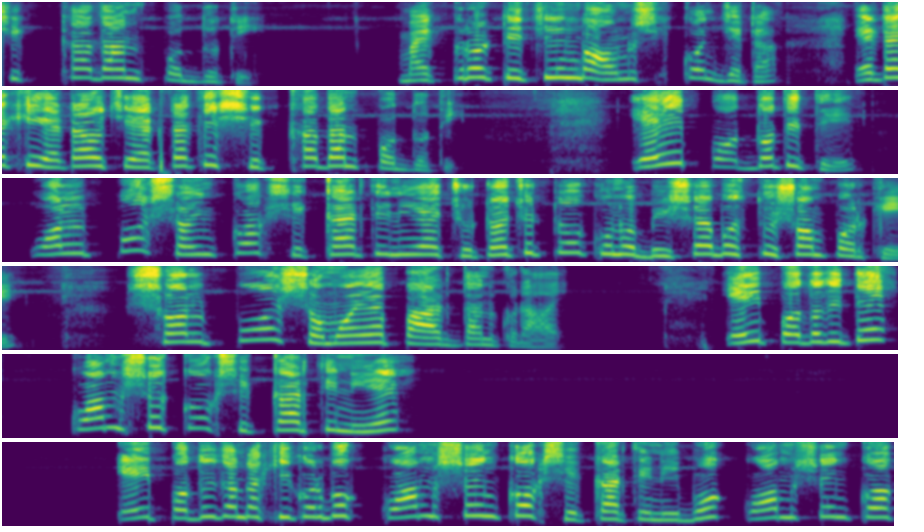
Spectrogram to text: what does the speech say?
শিক্ষাদান পদ্ধতি। মাইক্রো টিচিং বা অনুশিক্ষণ যেটা, এটা কি, এটা হচ্ছে একটা কি শিক্ষাদান পদ্ধতি। এই পদ্ধতিতে অল্প সংখ্যক শিক্ষার্থী নিয়ে ছোট ছোট কোনো বিষয়বস্তু সম্পর্কে স্বল্প সময়ে পাঠদান করা হয়। এই পদ্ধতিতে কম সংখ্যক শিক্ষার্থী নিয়ে এই পদ্ধতিতে আমরা কী করব? কম সংখ্যক শিক্ষার্থী নিব। কম সংখ্যক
